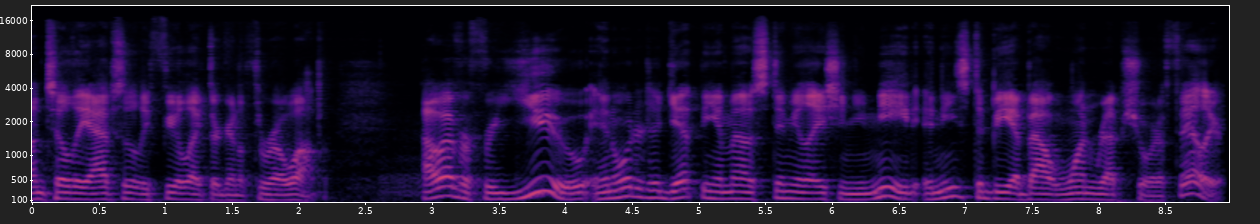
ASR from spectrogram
until they absolutely feel like they're gonna throw up. However, for you, in order to get the amount of stimulation you need, it needs to be about one rep short of failure.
